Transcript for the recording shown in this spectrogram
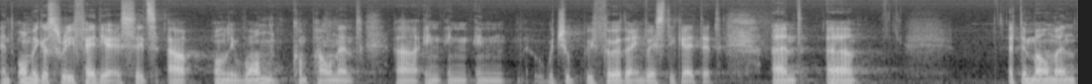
and omega-3 fatty acids are only one component uh, in, in, in, which should be further investigated. And uh, at the moment,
